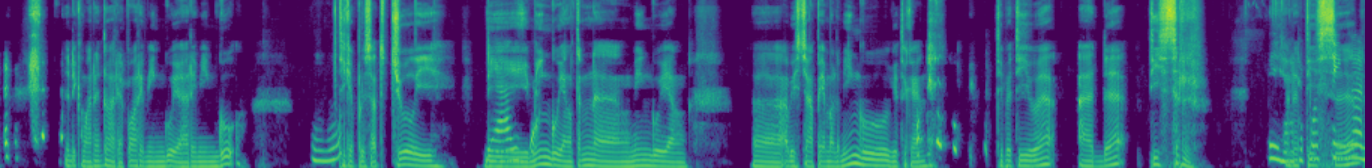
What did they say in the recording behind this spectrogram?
Jadi kemarin tuh hari apa? Hari Minggu ya, hari Minggu Mhm. 31 Juli di Ya, bisa. minggu yang tenang, minggu yang eh, abis capek malam minggu gitu kan. Tiba-tiba ada teaser, Iya, ada ada teaser postingan.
